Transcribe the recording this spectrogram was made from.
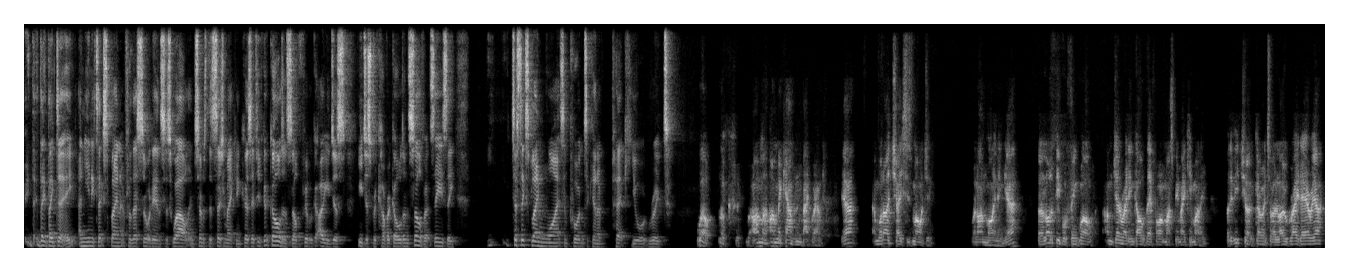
They, they do, and you need to explain it for this audience as well in terms of decision making. Because if you've got gold and silver, people go, "Oh, you just you just recover gold and silver. It's easy." Just explain why it's important to kind of pick your route. Well, look, I'm a, I'm an accountant background, yeah, and what I chase is margin when I'm mining, yeah. But a lot of people think, well, I'm generating gold, therefore I must be making money. But if you go into a low grade area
